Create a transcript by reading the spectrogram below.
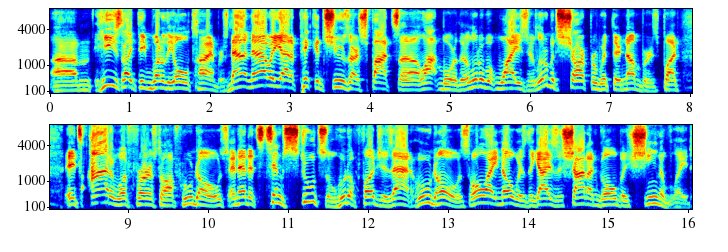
um, he's like the one of the old timers. Now, now we got to pick and choose our spots uh, a lot more. They're a little bit wiser, a little bit sharper with their numbers. But it's Ottawa first off. Who knows? And then it's Tim Stützle. Who the fudge is that? Who knows? All I know is the guy's a shot on goal machine of late.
